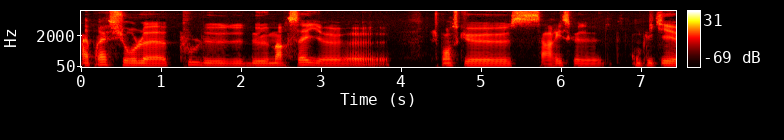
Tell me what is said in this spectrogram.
Après, sur la poule de, de Marseille, je pense que ça risque d'être compliqué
